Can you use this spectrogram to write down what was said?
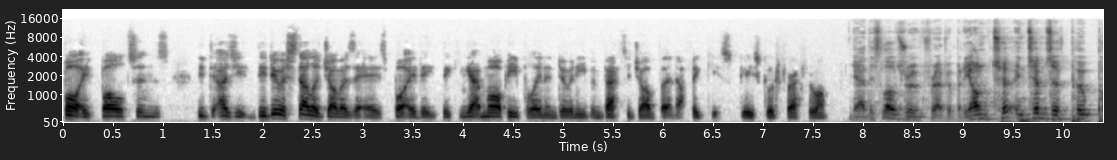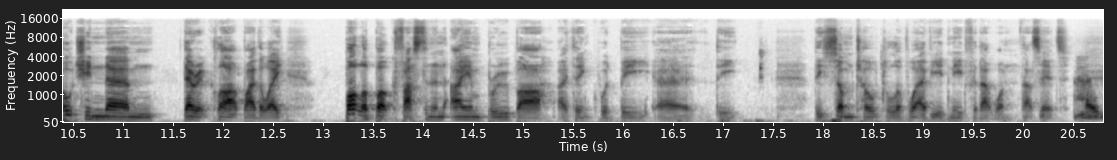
but if Bolton's as you, they do a stellar job as it is, but if they, they can get more people in and do an even better job, then I think it's it's good for everyone. Yeah, there's loads of room for everybody. On to, in terms of po- poaching um, Derek Clark, by the way, bottle of Buckfast and an Irn-Bru bar, I think would be uh, the the sum total of whatever you'd need for that one. That's it. I,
